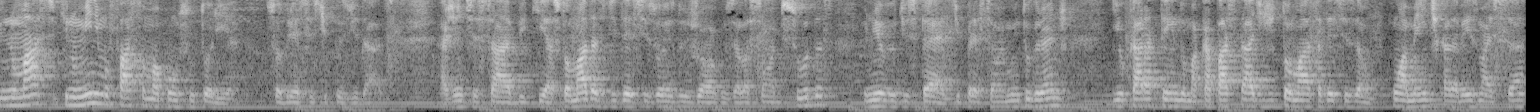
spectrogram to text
que no máximo, que no mínimo faça uma consultoria sobre esses tipos de dados. A gente sabe que as tomadas de decisões dos jogos elas são absurdas, o nível de estresse, de pressão é muito grande e o cara tendo uma capacidade de tomar essa decisão com a mente cada vez mais sã,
